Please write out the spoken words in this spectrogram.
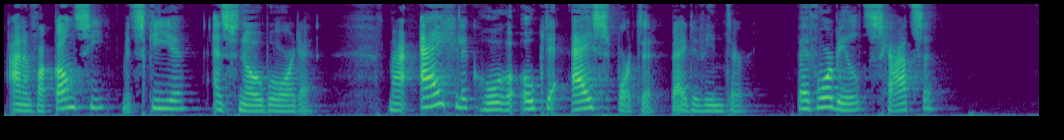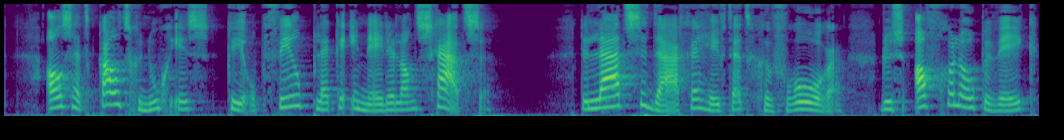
aan een vakantie met skiën en snowboarden. Maar eigenlijk horen ook de ijssporten bij de winter. Bijvoorbeeld schaatsen. Als het koud genoeg is, kun je op veel plekken in Nederland schaatsen. De laatste dagen heeft het gevroren, dus afgelopen week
